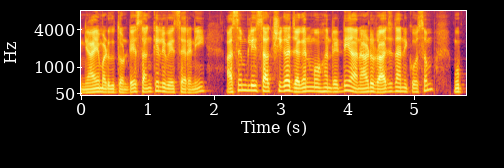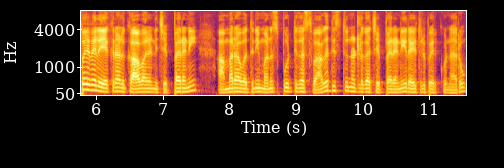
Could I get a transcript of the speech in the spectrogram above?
న్యాయం అడుగుతుంటే సంఖ్యలు వేశారని అసెంబ్లీ సాక్షిగా జగన్మోహన్ రెడ్డి ఆనాడు రాజధాని కోసం ముప్పై వేల ఎకరాలు కావాలని చెప్పారని అమరావతిని మనస్ఫూర్తిగా స్వాగతిస్తున్నట్లుగా చెప్పారని రైతులు పేర్కొన్నారు.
